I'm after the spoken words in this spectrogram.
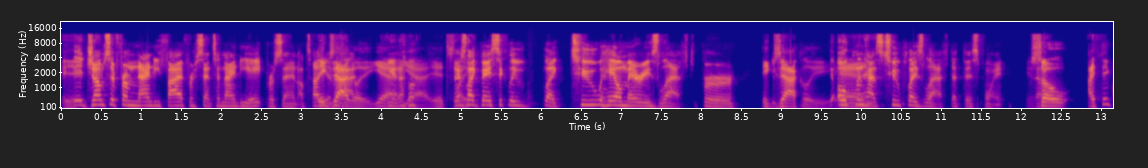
it, it, jumps it from 95% to 98%. I'll tell you exactly. That, yeah. You know? Yeah. It's there's like, like, basically like two Hail Marys left for exactly. Oakland and has two plays left at this point. You know? So I think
